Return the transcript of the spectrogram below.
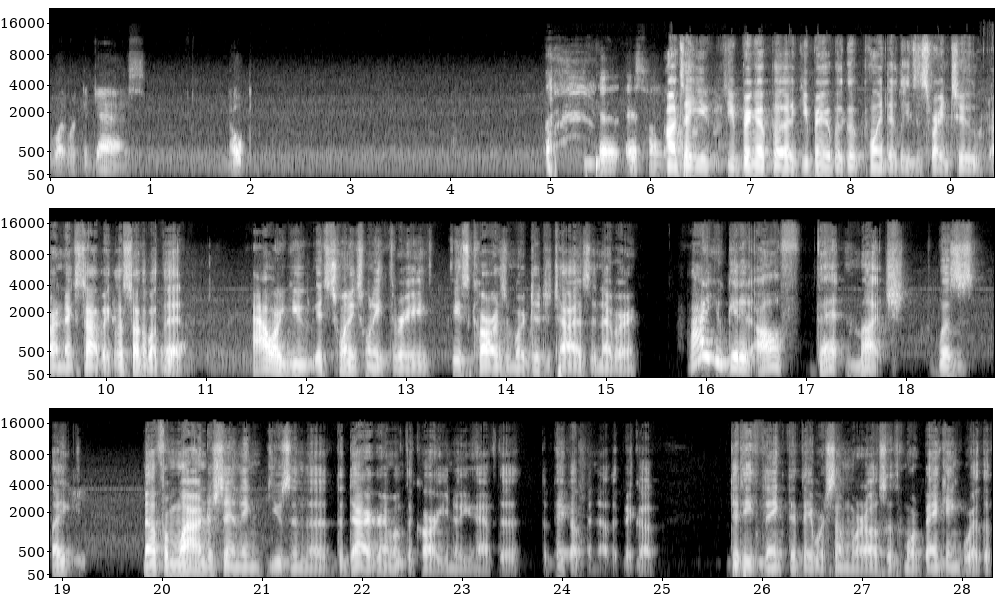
with, with the gas. Nope. it's hilarious. Bonte, you you bring up a you bring up a good point that leads us right into our next topic. Let's talk about that. How are you? It's 2023. These cars are more digitized than ever. How do you get it off that much? Was like now, from my understanding, using the the diagram of the car, you know, you have the the pickup and the other pickup. Did he think that they were somewhere else with more banking where the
